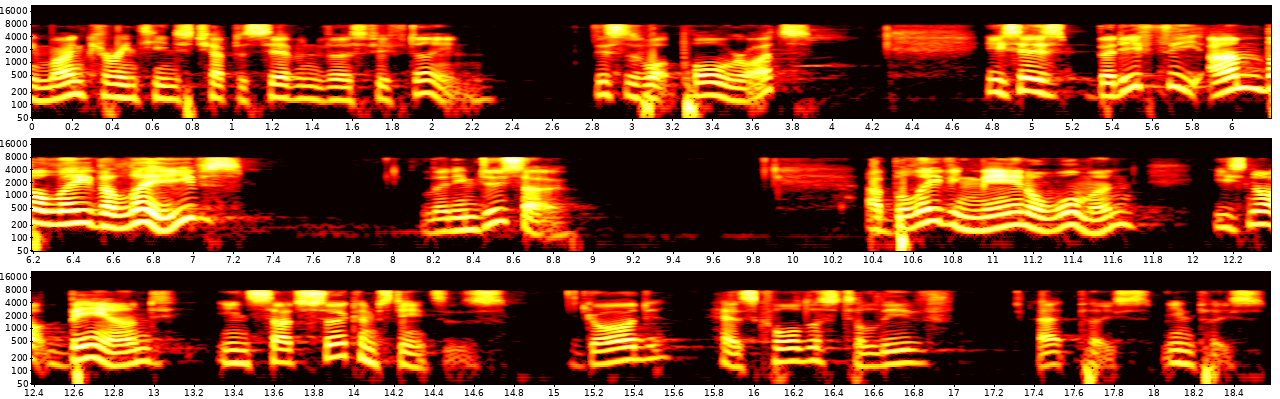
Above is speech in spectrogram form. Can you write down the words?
in 1 Corinthians chapter 7 verse 15. This is what Paul writes. He says, "But if the unbeliever leaves, let him do so. A believing man or woman is not bound in such circumstances. God has called us to live at peace, in peace."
